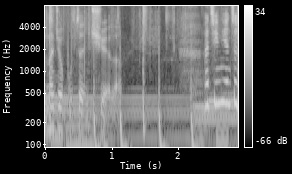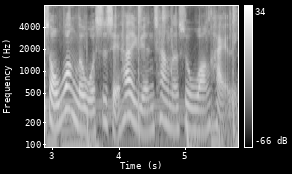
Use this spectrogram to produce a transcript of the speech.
那就不正确了。那今天这首《忘了我是谁》，它的原唱呢是王海玲。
